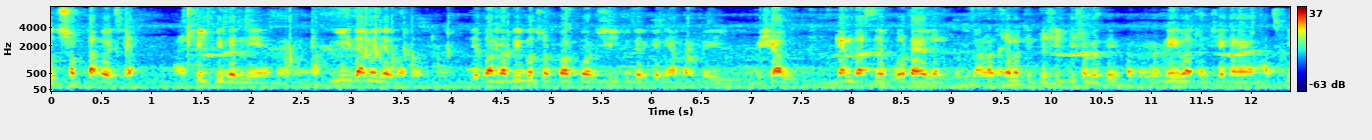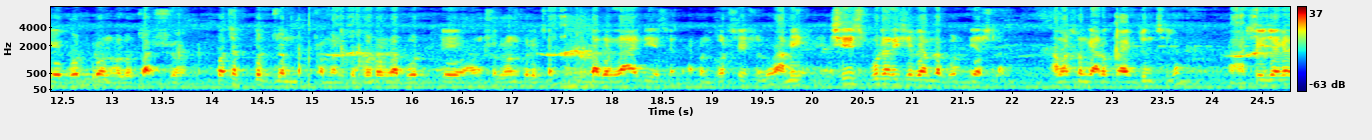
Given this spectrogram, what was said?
উৎসবটা হয়েছে শিল্পীদের নিয়ে মানে ঈদ আমেজের মতো, যেহেতু আমরা দুই বছর পর পর শিল্পীদেরকে নিয়ে আমরা একটা এই বিশাল ক্যানভাসে ভোট আয়োজন করি, বাংলাদেশ চলচ্চিত্র শিল্পী সমিতি নির্বাচন, সেখানে আজকে ভোট গ্রহণ হলো চারশো পঁচাত্তর জন সম্মানিত ভোটাররা ভোটে অংশগ্রহণ করেছেন, তাদের রায় দিয়েছেন, এখন ভোট শেষ হলো, আমি শেষ ভোটার হিসেবে আমরা ভোট দিয়ে আসলাম, আমার সঙ্গে আরও কয়েকজন ছিলেন সেই জায়গা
